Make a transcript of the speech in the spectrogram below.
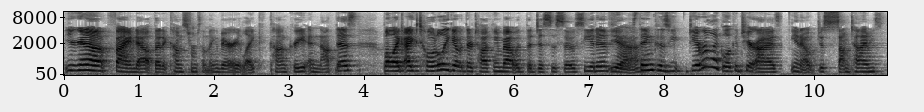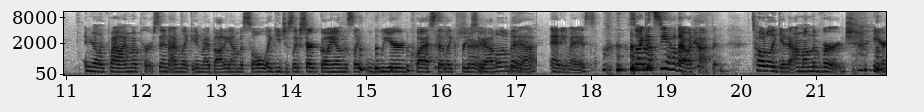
you're gonna find out that it comes from something very like concrete and not this. But like, I totally get what they're talking about with the disassociative Yeah. thing. Because do you ever like look into your eyes? You know, just sometimes, and you're like, wow, I'm a person. I'm like in my body. I'm a soul. Like you just like start going on this like weird quest that like freaks Sure. you out a little bit. Yeah. Anyways, so I could see how that would happen. Totally get it. I'm on the verge here.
